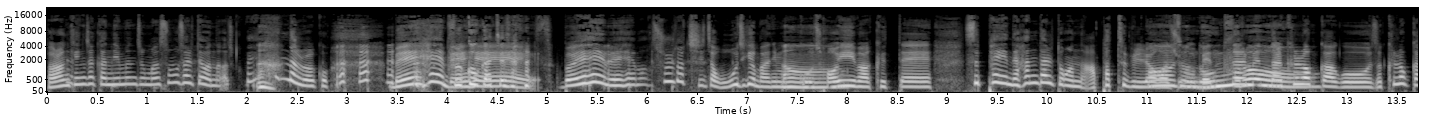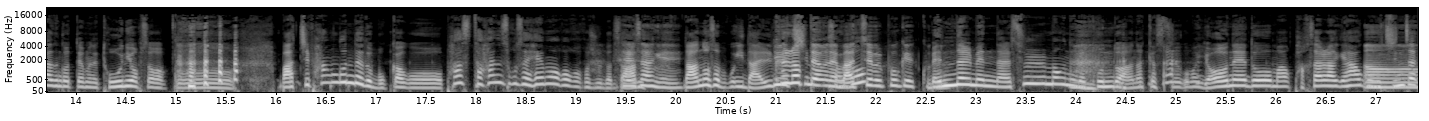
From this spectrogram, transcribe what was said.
저랑 캥 작가님은 정말 스무 살 때 만나가지고 맨날 놀고 매해 매해 불꽃같이 살았어. 매해 매해 막 술도 진짜 오지게 많이 먹고 어. 저희 막 그때 스페인에 한 달 동안 아파트 빌려가지고 어, 맨날 부러워. 맨날 클럽 가고 그래서 클럽 가는 것 때문에 돈이 없어갖고 맛집 한 군데도 못 가고 파스타 한 솥에 해 먹어가지고 나, 나, 세상에. 나눠서 먹고 이 난리를 클럽 때문에 맛집을 포기했구나. 맨날 맨날 술 먹는 데 돈도 안 아껴 쓰고 막 연애도 막 박살나게 하고 어. 진짜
